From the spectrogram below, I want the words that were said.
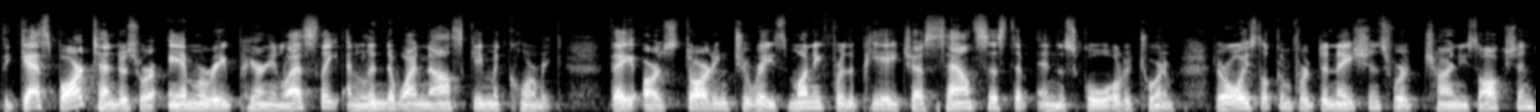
The guest bartenders were Anne Marie Perrion Leslie and Linda Wynowski McCormick. They are starting to raise money for the PHS sound system in the school auditorium. They're always looking for donations for a Chinese auction,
